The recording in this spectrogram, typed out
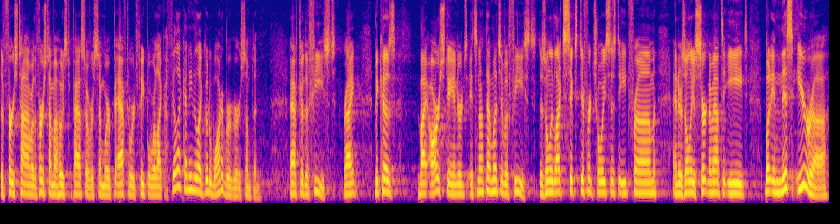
the first time, or the first time I hosted Passover somewhere afterwards, people were like, I feel like I need to like go to Whataburger or something after the feast, right? Because by our standards, it's not that much of a feast. There's only like six different choices to eat from, and there's only a certain amount to eat. But in this era,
